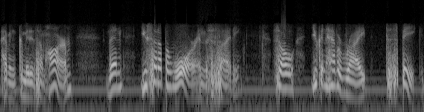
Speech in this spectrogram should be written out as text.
having committed some harm, then you set up a war in the society. So you can have a right to speak,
